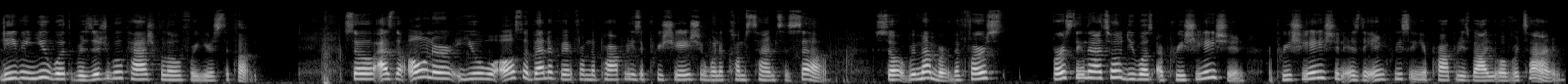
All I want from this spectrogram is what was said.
Leaving you with residual cash flow for years to come. So, as the owner, you will also benefit from the property's appreciation when it comes time to sell. So, remember, the first first thing that I told you was appreciation. Appreciation is the increase in your property's value over time.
